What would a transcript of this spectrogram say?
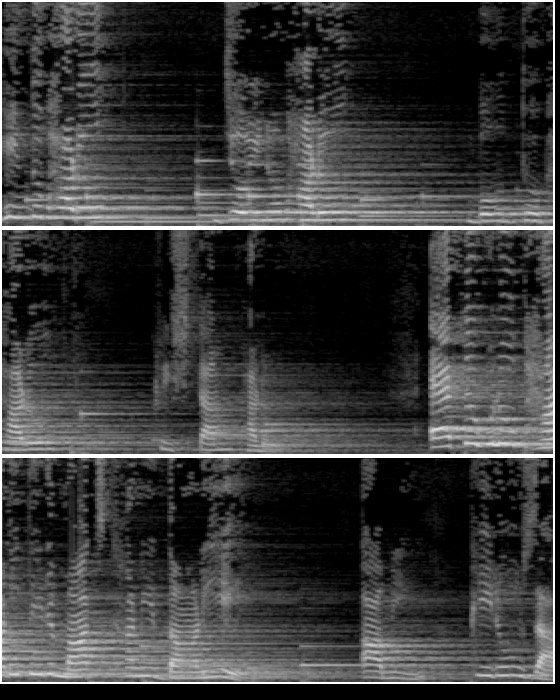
হিন্দু ভারত, জৈন ভারত, বৌদ্ধ ভারত, খ্রিস্টান ভারত। এতগুলো ভারতের মাঝখানে দাঁড়িয়ে আমি ফিরোজা,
